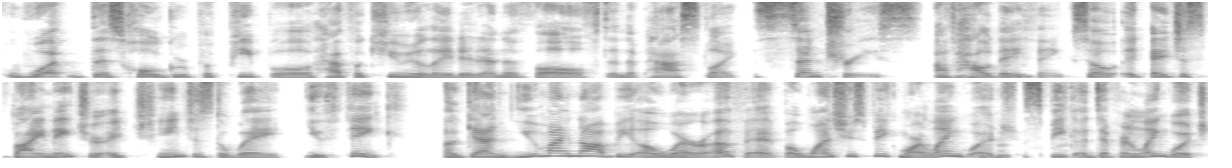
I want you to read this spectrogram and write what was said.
what this whole group of people have accumulated and evolved in the past like centuries of Mhm, how they mhm. think. So it, it just by nature, it changes the way you think again, you might not be aware of it, but once you speak more language, speak a different language,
